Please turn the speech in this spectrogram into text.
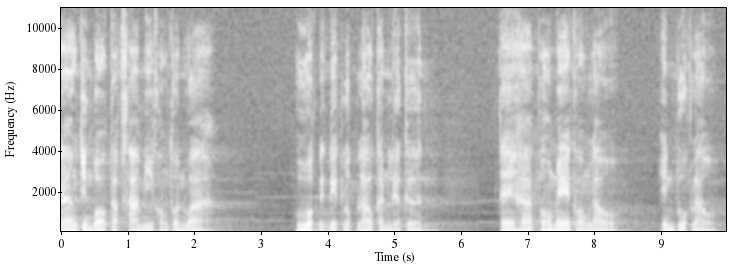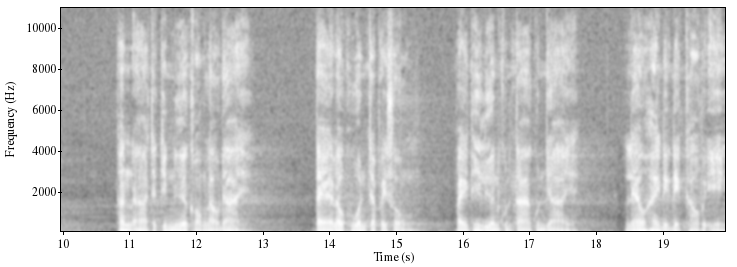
นางจึงบอกกับสามีของตนว่า พวกเด็กๆลบเล้ากันเหลือเกิน แต่หากพ่อแม่ของเราเห็นพวกเรา ท่านอาจจะกินเนื้อของเราได้ แต่เราควรจะไปส่งไปที่เรือนคุณตาคุณยาย แล้วให้เด็กๆเเข้าไปเอง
